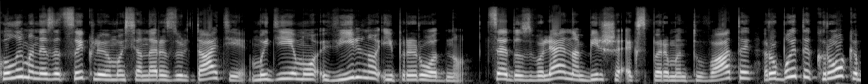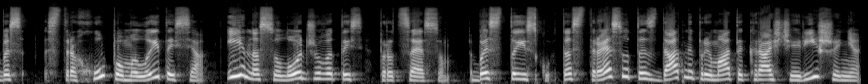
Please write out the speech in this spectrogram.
Коли ми не зациклюємося на результаті, ми діємо вільно і природно. Це дозволяє нам більше експериментувати, робити кроки без страху помилитися і насолоджуватись процесом. Без тиску та стресу ти здатний приймати краще рішення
